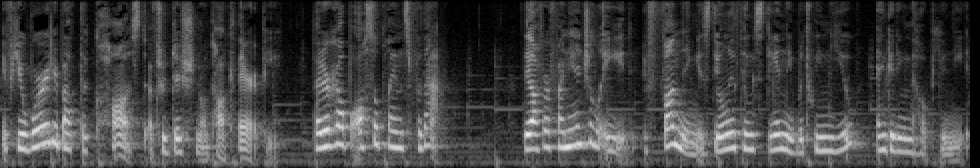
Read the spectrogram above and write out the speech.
If you're worried about the cost of traditional talk therapy, BetterHelp also plans for that. They offer financial aid if funding is the only thing standing between you and getting the help you need.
